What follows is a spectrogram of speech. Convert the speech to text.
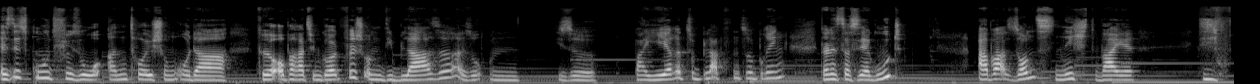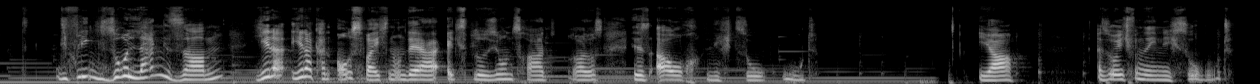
es ist gut für so Antäuschung oder für Operation Goldfisch, um die Blase, also um diese Barriere zu platzen zu bringen. Dann ist das sehr gut. Aber sonst nicht, weil die, die fliegen so langsam. Jeder, jeder kann ausweichen und der Explosionsradius ist auch nicht so gut. Ja, also ich finde ihn nicht so gut.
